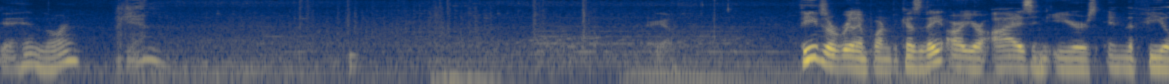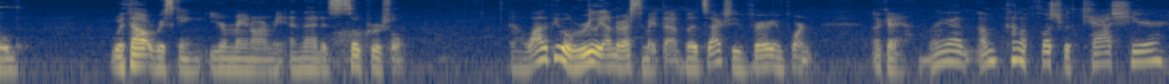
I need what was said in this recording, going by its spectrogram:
Get him going. Again? Thieves are really important because they are your eyes and ears in the field without risking your main army, and that is so crucial. And a lot of people really underestimate that, but it's actually very important. Okay, I got, I'm kind of flushed with cash here.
